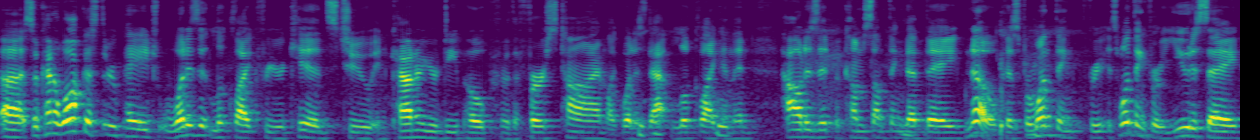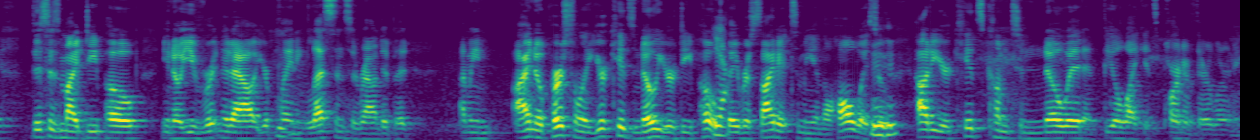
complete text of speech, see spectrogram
Uh, so, kind of walk us through, Paige. What does it look like for your kids to encounter your deep hope for the first time? Like, what does mm-hmm. that look like? And then how does it become something that they know? Because for one thing, for, it's one thing for you to say, "This is my deep hope." You know, you've written it out. You're planning lessons around it, but I mean, I know personally, your kids know your deep hope. Yeah. They recite it to me in the hallway. So, how do your kids come to know it and feel like it's part of their learning?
